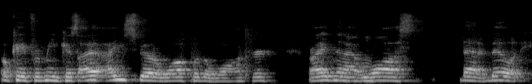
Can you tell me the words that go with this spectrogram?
okay, for me, because I, I used to be able to walk with a walker, right? And then I Mhm. lost that ability.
